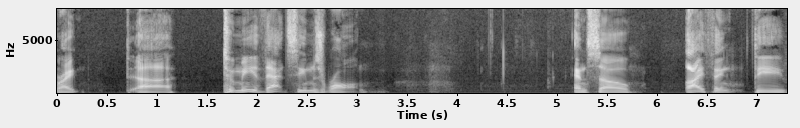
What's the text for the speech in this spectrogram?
right? Uh, to me, that seems wrong. And so I think the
